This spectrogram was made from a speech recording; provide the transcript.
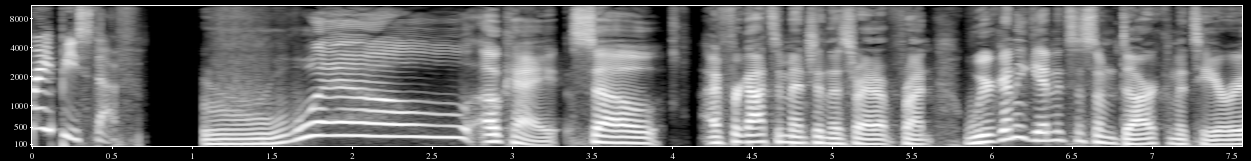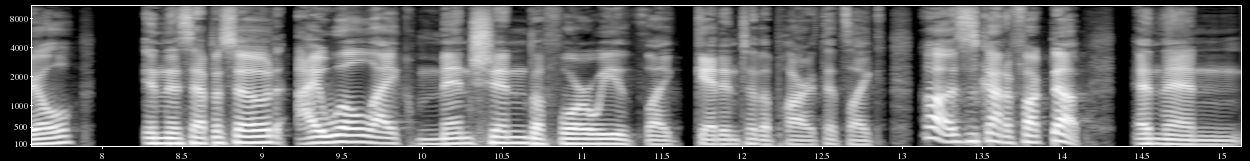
Rapey stuff. Well, okay. So I forgot to mention this right up front. We're going to get into some dark material in this episode. I will like mention before we like get into the part that's like, oh, this is kind of fucked up. And then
